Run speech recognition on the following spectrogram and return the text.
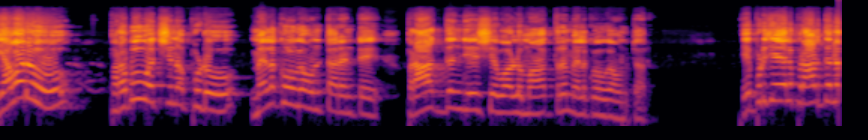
ఎవరు ప్రభు వచ్చినప్పుడు మెలకువగా ఉంటారంటే ప్రార్థన చేసేవాళ్ళు మాత్రం మెలకువగా ఉంటారు. ఎప్పుడు చేయాలి ప్రార్థన?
